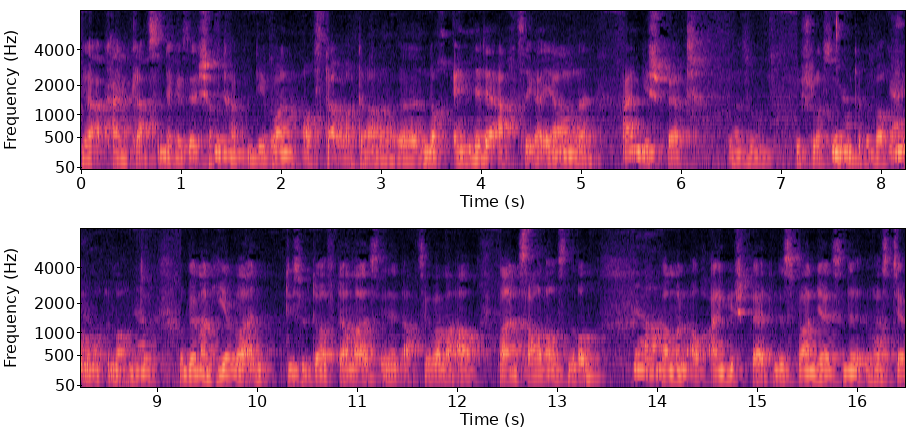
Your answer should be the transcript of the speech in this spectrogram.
ja, keinen Platz in der Gesellschaft hatten, die waren auf Dauer da, äh, noch Ende der 80er Jahre eingesperrt. Also geschlossen, ja. untergebracht, ja, warum auch immer. Und, ja. und, wenn man hier war, in Düsseldorf damals, in den 80er war man auch, war ein Zaun außenrum, ja. war man auch eingesperrt. Und das waren ja jetzt eine, du hast ja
